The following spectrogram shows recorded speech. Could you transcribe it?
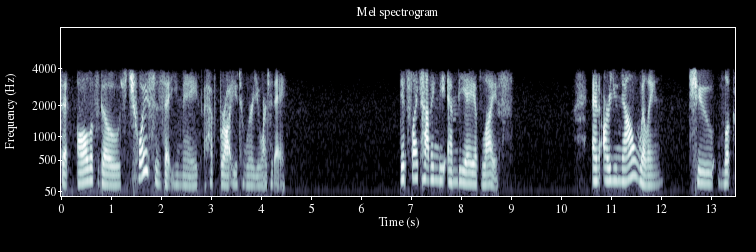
that all of those choices that you made have brought you to where you are today. It's like having the MBA of life. And are you now willing to look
